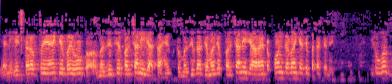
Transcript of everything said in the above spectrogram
یعنی ایک طرف تو یہ ہے کہ بھائی وہ مسجد سے پرچا نہیں جاتا ہے تو مسجدار جمع جب پرچا نہیں جا رہا ہے تو کون کر رہا ہے کیسے پتا چلے؟ تو وہ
